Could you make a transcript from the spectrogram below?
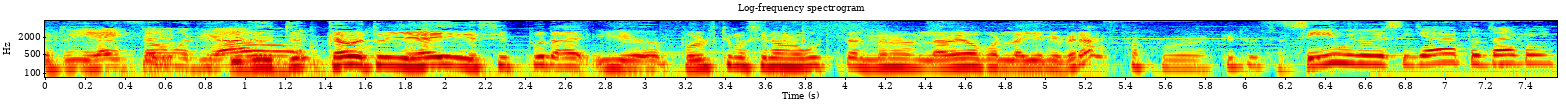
y tú llegáis todo Sí, motivado. Y tú, tú- claro, tú llegáis y decís, puta, y eh, por último, si no me gusta, al menos la veo por la Jennifer Aniston. ¿Qué chucha? Sí, pues tú decís, ya, total,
